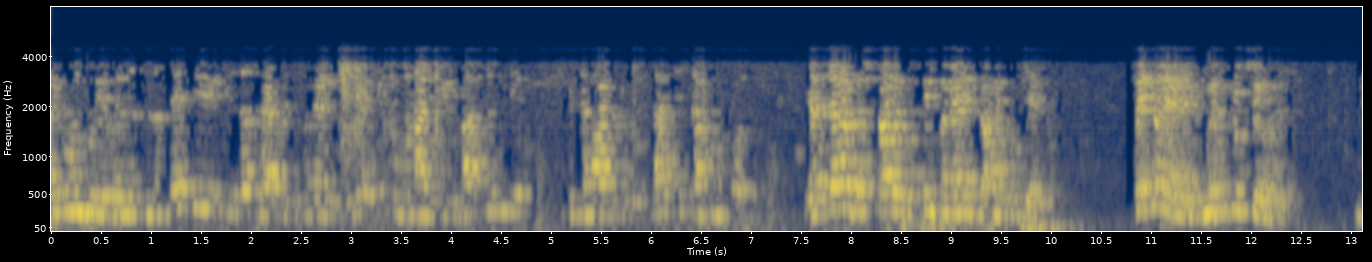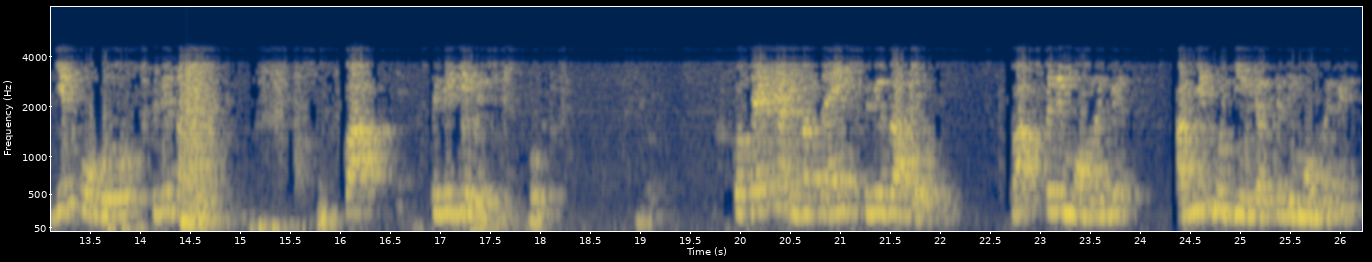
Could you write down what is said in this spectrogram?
рекомендує винести на сесію і затвердити перелік об'єктів комунальної власності, що приватизації шляхом продажу. Я ще раз зачитаю усім перелік даних об'єктів. Цей перелік ми включили. Дім побуту селі Запорожці, ФАП селі Біличі, котельня і басейн селі Заболоті, ФАП селі Мовники, адмінбудівля в селі Мовники,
